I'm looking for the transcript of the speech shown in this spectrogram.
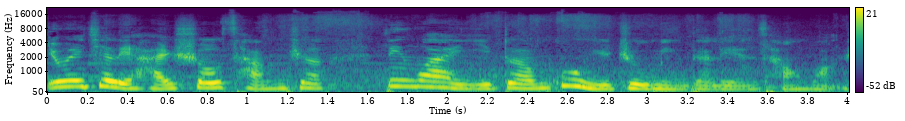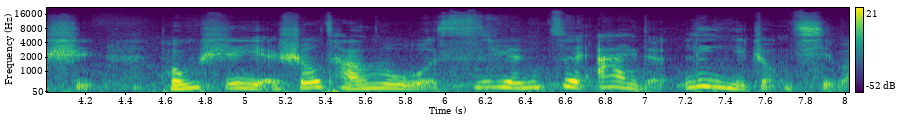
因为这里还收藏着另外一段过于著名的镰仓往事，同时也收藏了我私人最爱的另一种气味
